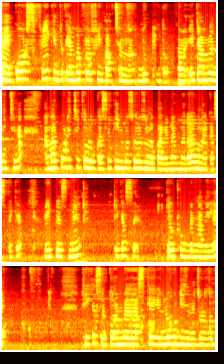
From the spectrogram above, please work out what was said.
হ্যাঁ কোর্স ফ্রি কিন্তু ক্যানভা প্রো ফ্রি পাচ্ছেন না দুঃখিত। কারণ এটা আমরা দিচ্ছি না। আমার পরিচিত লোক আছে, তিন বছরের জন্য পাবেন আপনারা ওনার কাছ থেকে। রিপ্লেসমেন্ট ঠিক আছে? কেউ ঠকবেন না নিলে। ঠিক আছে, তো আমরা আজকে লোগো ডিজাইনে চলে যাব।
